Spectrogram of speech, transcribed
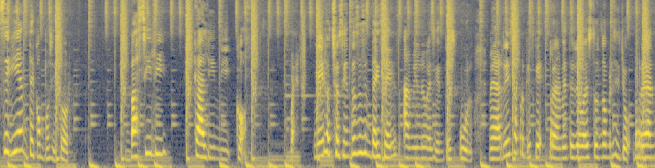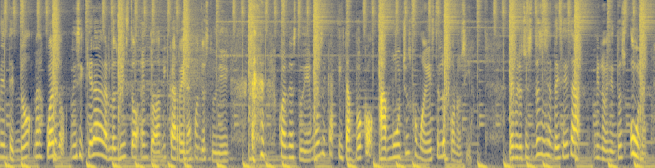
Siguiente compositor, Vasily Kalinikov. Bueno, 1866 a 1901. Me da risa porque es que realmente yo veo estos nombres y yo realmente no me acuerdo ni siquiera de haberlos visto en toda mi carrera cuando estudié cuando estudié música y tampoco a muchos como este los conocía. De 1866 a 1901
